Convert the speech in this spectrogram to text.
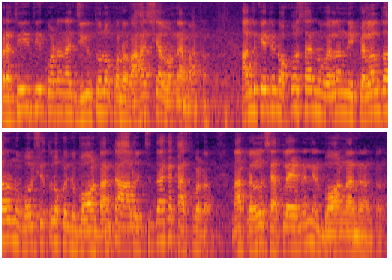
ప్రతిదీ కూడా నా జీవితంలో కొన్ని రహస్యాలు ఉన్నాయన్నమాట అందుకేంటంటే ఒక్కోసారి నువ్వు వెళ్ళను నీ పిల్లల ద్వారా నువ్వు భవిష్యత్తులో కొంచెం బాగుంటావు అంటే వాళ్ళు వచ్చిన దాకా కష్టపడవు నా పిల్లలు సెటిల్ అయ్యాడని నేను బాగున్నానని అంటారు.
